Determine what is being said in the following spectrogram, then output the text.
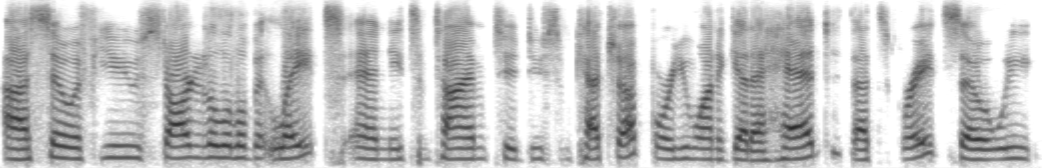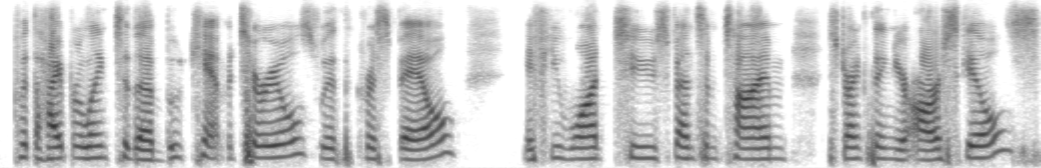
Uh, so if you started a little bit late and need some time to do some catch up or you want to get ahead, that's great. So we put the hyperlink to the bootcamp materials with Chris Bail. If you want to spend some time strengthening your R skills,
